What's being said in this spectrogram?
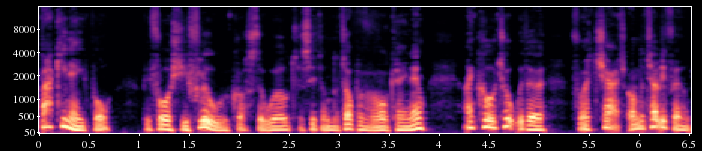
Back in April, before she flew across the world to sit on the top of a volcano, I caught up with her for a chat on the telephone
